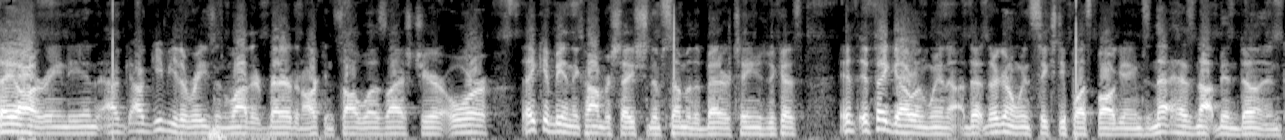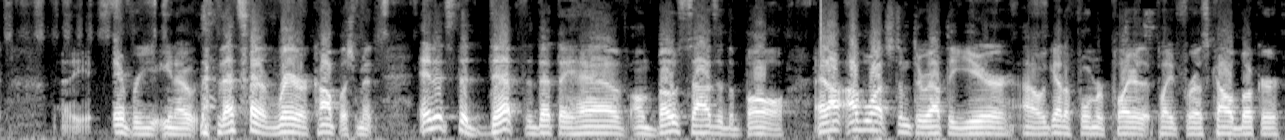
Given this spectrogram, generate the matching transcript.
They are, Randy, and I'll, I'll give you the reason why they're better than Arkansas was last year, or they could be in the conversation of some of the better teams because if, if they go and win, they're, they're going to win 60 plus ball games, and that has not been done uh, every, you know, that's a rare accomplishment. And it's the depth that they have on both sides of the ball. And I, I've watched them throughout the year. Uh, we got a former player that played for us, Kyle Booker,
